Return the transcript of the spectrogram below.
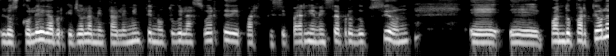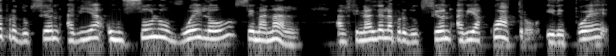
los colegas, porque yo lamentablemente no tuve la suerte de participar en esa producción, eh, eh, cuando partió la producción había un solo vuelo semanal. Al final de la producción había cuatro y después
